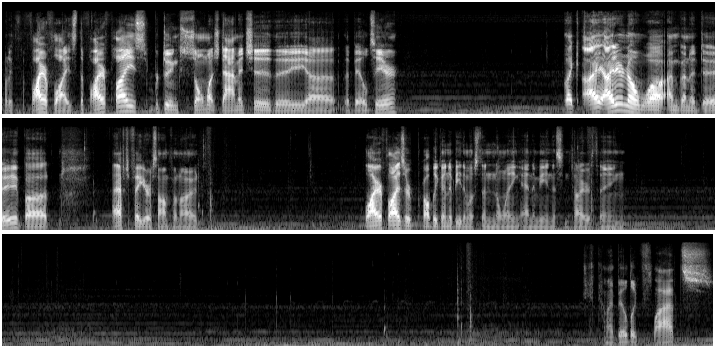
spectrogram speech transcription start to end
what is the fireflies. The fireflies were doing so much damage to the uh the builds here. Like I I don't know what I'm gonna do, but I have to figure something out. Fireflies are probably gonna be the most annoying enemy in this entire thing. Can I build like flats?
